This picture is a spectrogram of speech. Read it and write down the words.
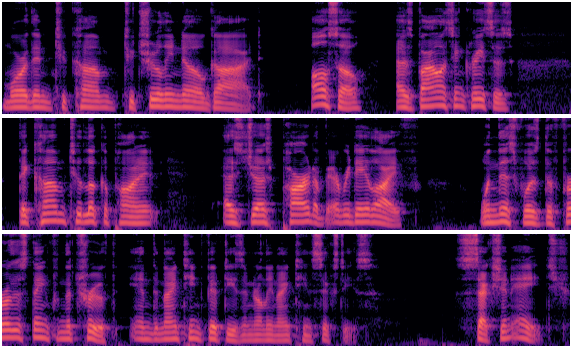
more than to come to truly know God. Also, as violence increases, they come to look upon it as just part of everyday life, when this was the furthest thing from the truth in the 1950s and early 1960s. Section H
